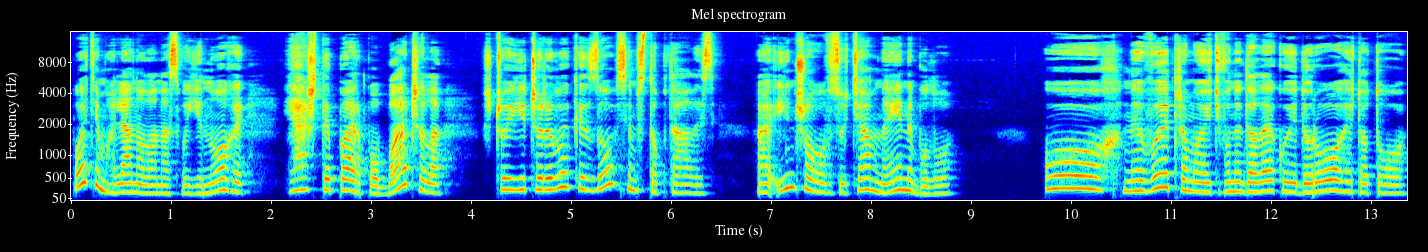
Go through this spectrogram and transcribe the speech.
Потім глянула на свої ноги і аж тепер побачила, що її черевики зовсім стоптались, а іншого взуття в неї не було. Ох, не витримають вони далекої дороги то-то,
